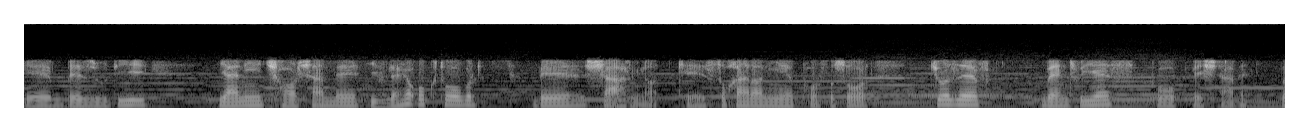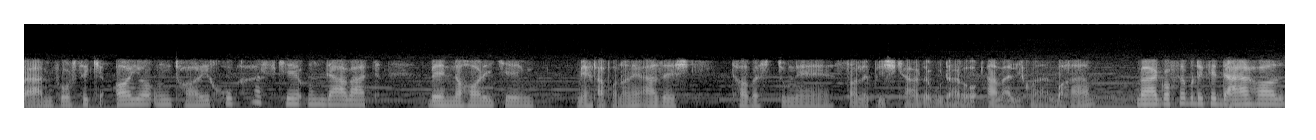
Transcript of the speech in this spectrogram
که به زودی یعنی چهارشنبه 17 اکتبر به شهر میاد که سخنرانی پروفسور جوزف ونتریس رو بشنوه و می‌پرسه که آیا اون تاریخ خوب هست که اون دعوت به نهاری که مهربانانه ازش تابستون سال پیش کرده بوده رو عملی کنن با هم. و گفته بوده که در حال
